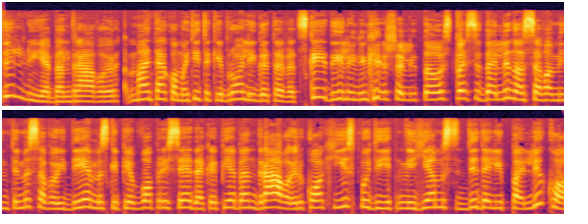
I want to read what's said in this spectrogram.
Vilniuje bendravo ir man teko matyti, kaip broliai Gatavetskai, dailininkai iš Alitaus, pasidalino savo mintimis, savo idėjomis, kaip jie buvo prisėdę, kaip jie bendravo ir kokį įspūdį jiems didelį paliko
